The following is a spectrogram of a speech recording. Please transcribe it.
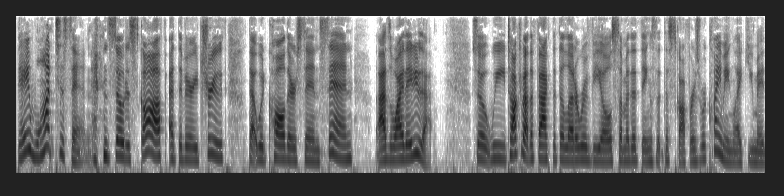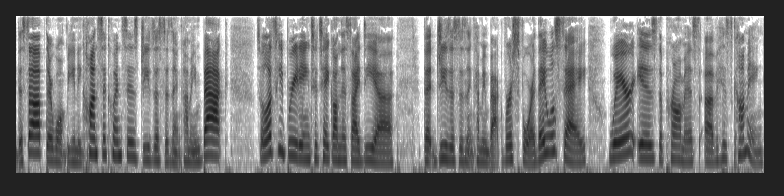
They want to sin. And so to scoff at the very truth that would call their sin sin, that's why they do that. So we talked about the fact that the letter reveals some of the things that the scoffers were claiming, like you made this up, there won't be any consequences, Jesus isn't coming back. So let's keep reading to take on this idea that Jesus isn't coming back. Verse 4 They will say, Where is the promise of his coming?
